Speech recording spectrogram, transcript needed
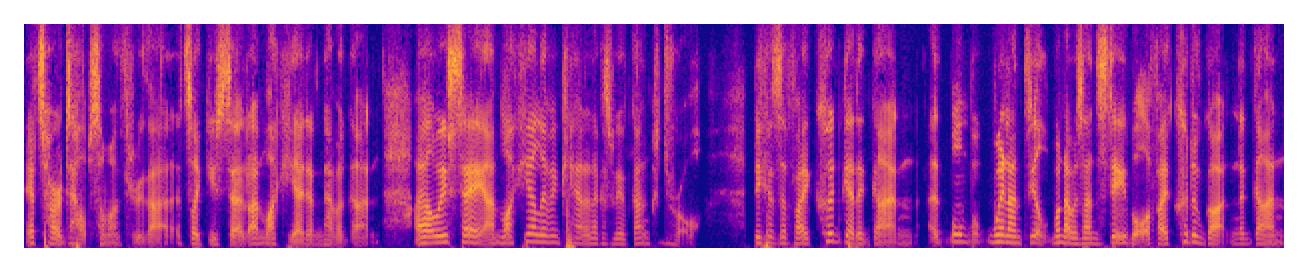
it's hard to help someone through that. It's like you said i'm lucky i didn't have a gun. I always say i'm lucky i live in canada because we have gun control because if i could get a gun uh, well when i'm feel when i was unstable if i could have gotten a gun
